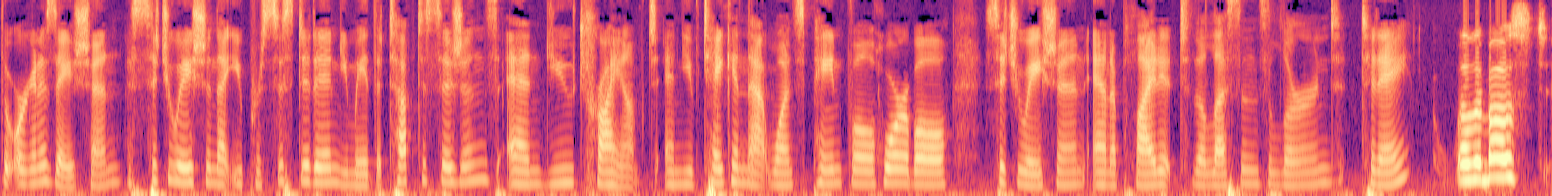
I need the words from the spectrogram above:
the organization, a situation that you persisted in, you made the tough decisions, and you triumphed, and you've taken that once painful, horrible situation and applied it to the lessons learned today? well the most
